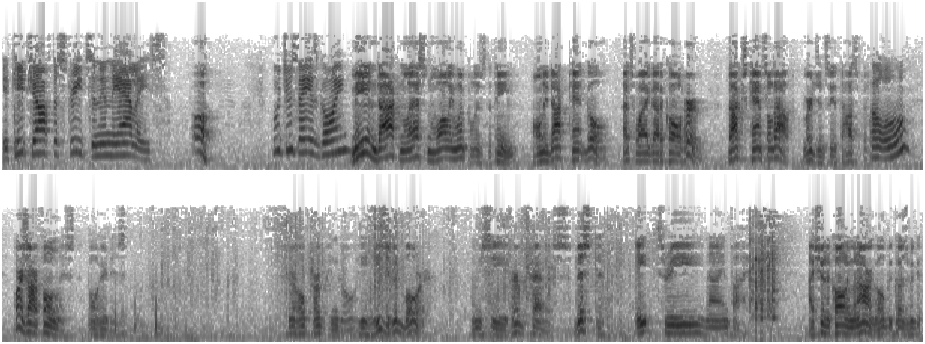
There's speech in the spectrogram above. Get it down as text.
It keeps you off the streets and in the alleys. Oh, Who'd you say is going? me and Doc and Les and Wally Wimple is the team. Only Doc can't go. That's why I got to call Herb. Doc's canceled out. Emergency at the hospital. Oh? Where's our phone list? Oh, here it is. Sure hope Herb can go. He, he's a good bowler. Let me see. Herb Travis. Vista 8395. I should have called him an hour ago because we got...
